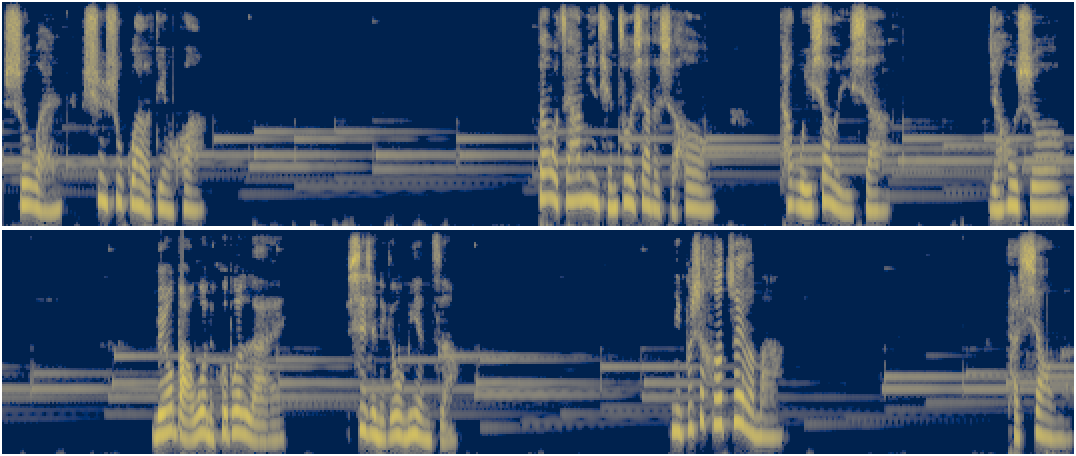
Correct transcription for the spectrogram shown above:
说完，迅速挂了电话。当我在他面前坐下的时候，他微笑了一下，然后说：“没有把握你会不会来，谢谢你给我面子啊。”你不是喝醉了吗？他笑了。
